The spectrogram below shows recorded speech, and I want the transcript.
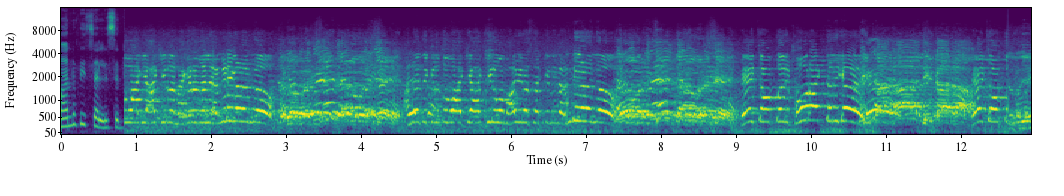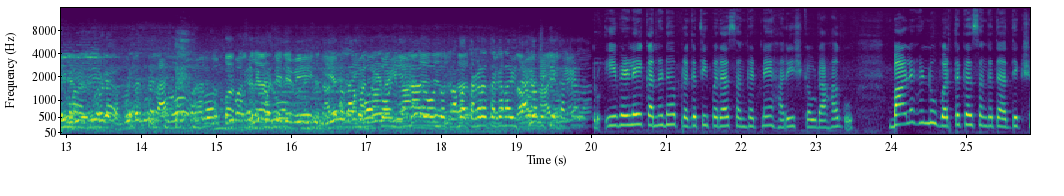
ಮನವಿ ಸಲ್ಲಿಸಿದರು. ಬೇಜವಾಬ್ದಾರಿ ಈ ವೇಳೆ ಕನ್ನಡ ಪ್ರಗತಿಪರ ಸಂಘಟನೆ ಹರೀಶ್ ಗೌಡ ಹಾಗೂ ಬಾಳೆಹಣ್ಣು ವರ್ತಕ ಸಂಘದ ಅಧ್ಯಕ್ಷ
